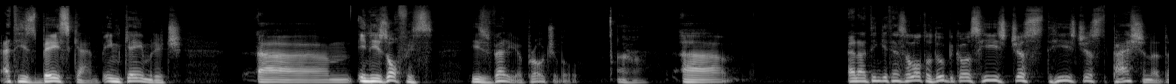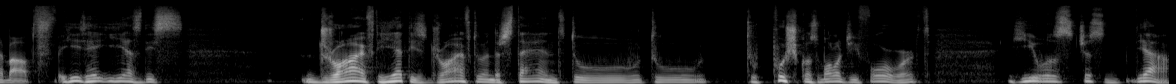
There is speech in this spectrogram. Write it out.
at his base camp in Cambridge, um, in his office, he's very approachable. Uh, and I think it has a lot to do because he's just he's just passionate about. He he has this drive. He had this drive to understand, to to to push cosmology forward. He was just yeah.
